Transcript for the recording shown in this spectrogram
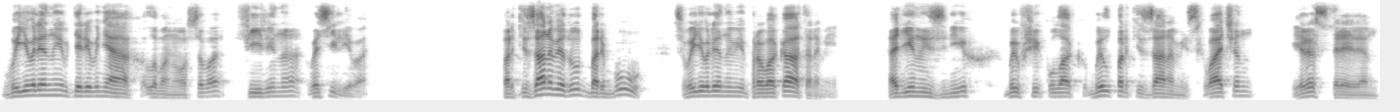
выявлены в деревнях Ломоносова, Филина, Васильева. партизаны ведут борьбу с выявленными провокаторами. Один из них, бывший кулак, был партизанами схвачен и расстрелян.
